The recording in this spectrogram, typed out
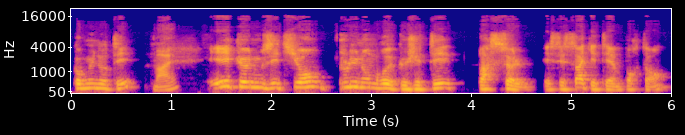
communauté et que nous étions plus nombreux, que j'étais pas seul. Et c'est ça qui était important.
